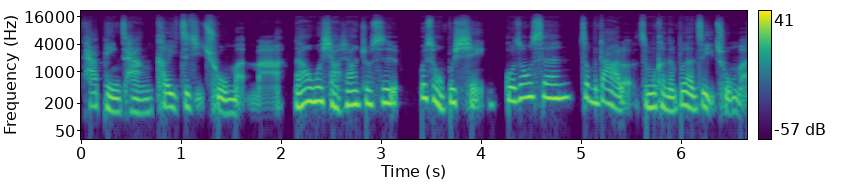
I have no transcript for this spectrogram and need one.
他平常可以自己出门吗？然后我想象就是。为什么不行？国中生这么大了，怎么可能不能自己出门？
